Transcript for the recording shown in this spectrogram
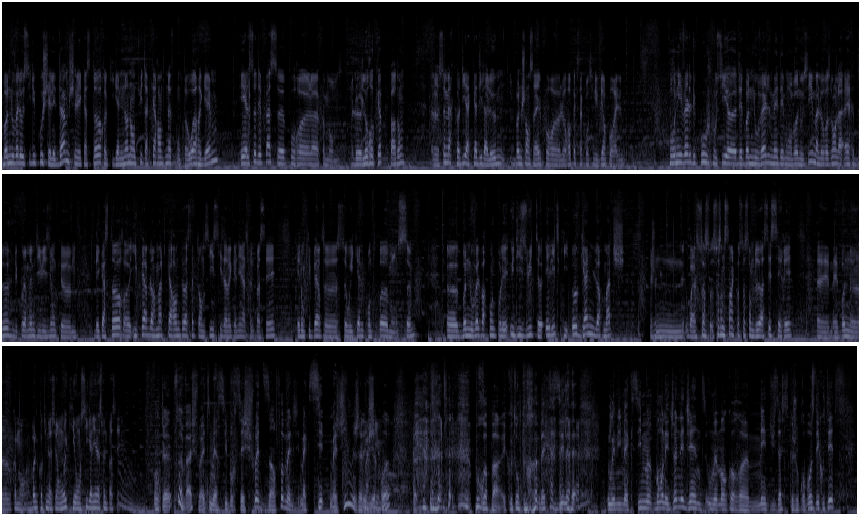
Bonne nouvelle aussi du coup chez les dames, chez les Castors, qui gagnent 98 à 49 contre Wargame. Et elles se déplacent euh, pour euh, l'Eurocup pardon, euh, ce mercredi à Cadillale. Bonne chance à elles pour euh, l'Europe et que ça continue bien pour elles. Pour Nivelles, du coup, aussi des bonnes nouvelles, mais des moins bonnes aussi. Malheureusement, la R2, du coup, la même division que les Castors, ils perdent leur match 42 à 76. Ils avaient gagné la semaine passée. Et donc, ils perdent ce week-end contre Mons. Bonne nouvelle, par contre, pour les U18 élites qui, eux, gagnent leur match. Je n- voilà, so- 65 à 62, assez serré. Euh, mais bonne, euh, comment, bonne continuation. Eux qui ont aussi gagné la semaine passée. Ok, ça va, chouette. Merci pour ces chouettes infos, Maxime. Magime, j'allais dire. Pourquoi pas? Écoute, on peut rebaptiser la- l'ami Maxime. Bon, les John Legends ou même encore euh, Medusa, c'est ce que je vous propose d'écouter.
